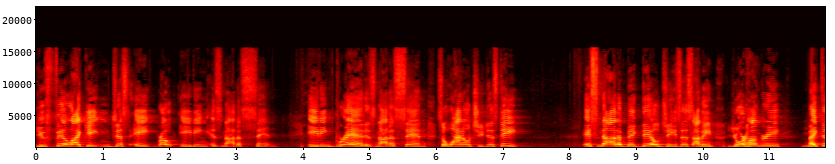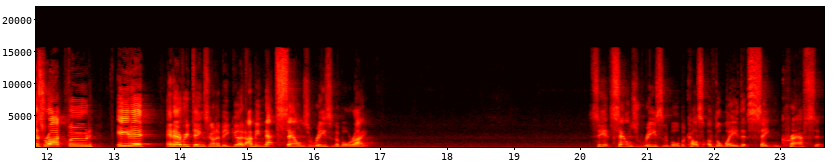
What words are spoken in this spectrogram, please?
You feel like eating, just eat. Bro, eating is not a sin. Eating bread is not a sin. So why don't you just eat? It's not a big deal, Jesus. I mean, you're hungry, make this rock food, eat it, and everything's going to be good. I mean, that sounds reasonable, right? See, it sounds reasonable because of the way that Satan crafts it.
